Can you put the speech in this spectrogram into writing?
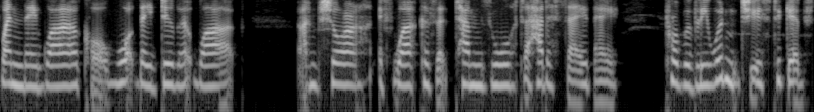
when they work or what they do at work. I'm sure if workers at Thames Water had a say, they probably wouldn't choose to give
